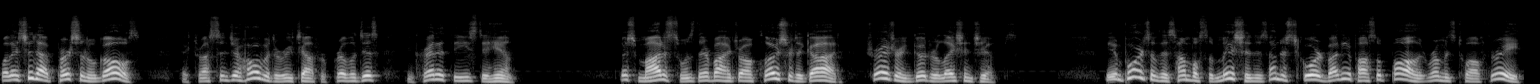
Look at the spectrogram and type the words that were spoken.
While they should have personal goals, they trust in Jehovah to reach out for privileges and credit these to Him. Such modest ones thereby draw closer to God, treasuring good relationships. The importance of this humble submission is underscored by the Apostle Paul at Romans 12:3,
